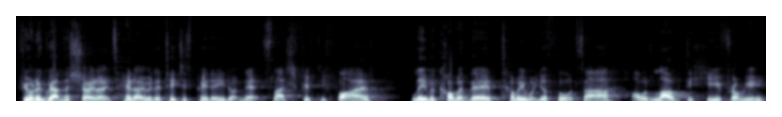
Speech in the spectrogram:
If you want to grab the show notes, head over to teacherspd.net slash 55. Leave a comment there. Tell me what your thoughts are. I would love to hear from you.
